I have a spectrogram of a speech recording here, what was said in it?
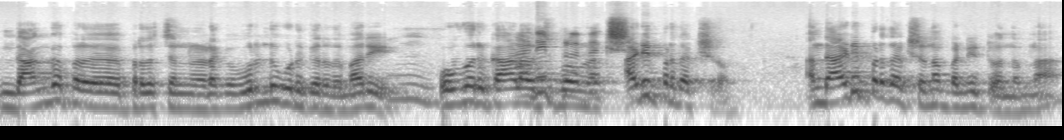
இந்த அங்க பிர- பிரதட்சணம் நடக்க உருண்டு கொடுக்கறது மாதிரி. ஒவ்வொரு கால. அடிப்பிரதட்சணம். அந்த அடிப்பிரதட்சணம் பண்ணிட்டு வந்தோம்னா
